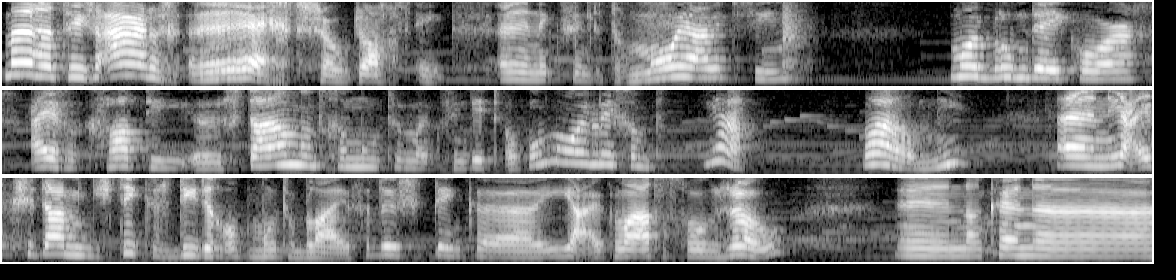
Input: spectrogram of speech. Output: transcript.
Maar het is aardig recht, zo dacht ik. En ik vind het er mooi uitzien. Mooi bloemdecor. Eigenlijk had hij uh, staandend gemoeten, maar ik vind dit ook wel mooi liggend. Ja, waarom niet? En ja, ik zit daar met die stickers die erop moeten blijven. Dus ik denk, uh, ja, ik laat het gewoon zo. En dan kunnen, uh,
